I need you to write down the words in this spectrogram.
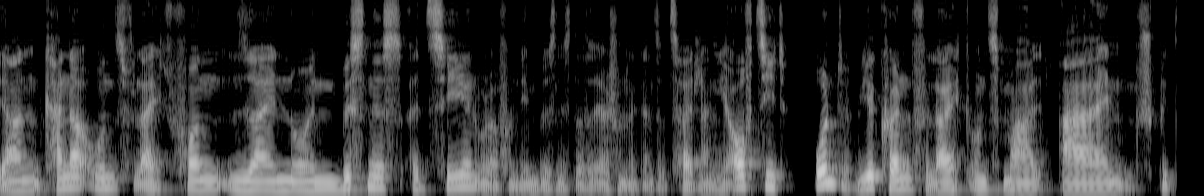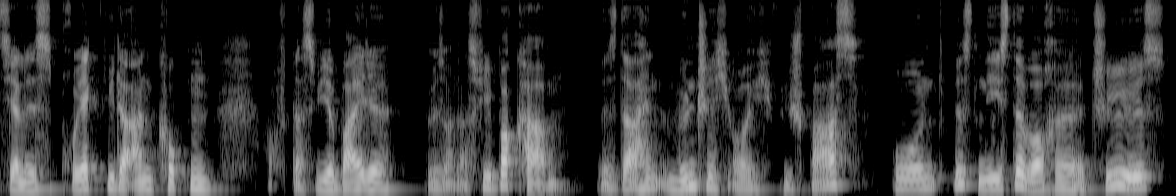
dann kann er uns vielleicht von seinem neuen Business erzählen oder von dem Business, das er ja schon eine ganze Zeit lang hier aufzieht. Und wir können vielleicht uns mal ein spezielles Projekt wieder angucken, auf das wir beide besonders viel Bock haben. Bis dahin wünsche ich euch viel Spaß und bis nächste Woche. Tschüss.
